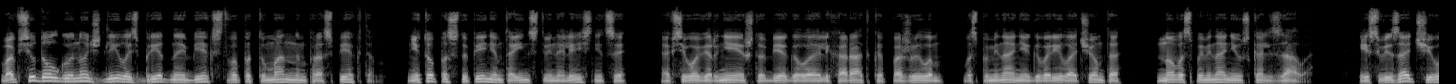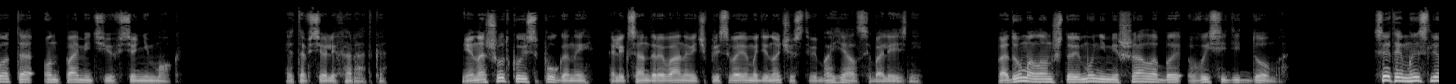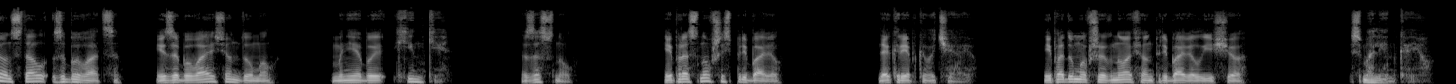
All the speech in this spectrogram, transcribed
Во всю долгую ночь длилось бредное бегство по туманным проспектам, не то по ступеням таинственной лестницы, а всего вернее, что бегала лихорадка по жилам, воспоминание говорило о чем-то, но воспоминание ускользало, и связать чего-то он памятью все не мог. Это все лихорадка. Не на шутку испуганный, Александр Иванович при своем одиночестве боялся болезней. Подумал он, что ему не мешало бы высидеть дома. С этой мыслью он стал забываться. И забываясь, он думал, мне бы хинки. Заснул. И, проснувшись, прибавил. До крепкого чаю. И, подумавши вновь, он прибавил еще с малинкою.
